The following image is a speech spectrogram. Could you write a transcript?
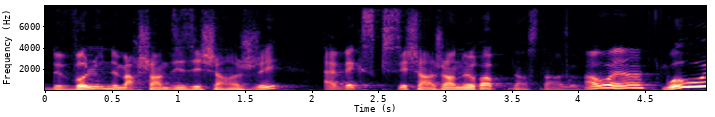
de volume de marchandises échangées avec ce qui s'échangeait en Europe dans ce temps-là. Ah ouais, hein? Oui, oui,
